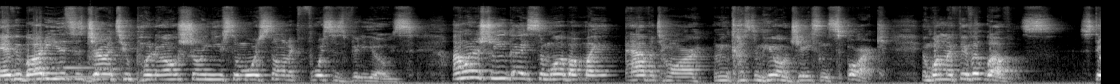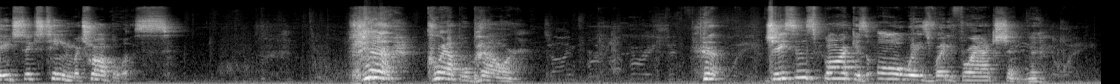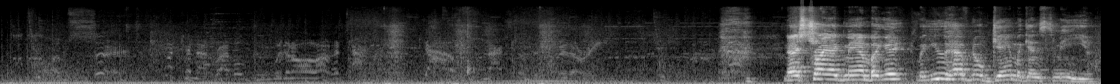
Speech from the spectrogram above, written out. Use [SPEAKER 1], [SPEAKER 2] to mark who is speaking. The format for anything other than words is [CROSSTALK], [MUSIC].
[SPEAKER 1] Hey everybody, this is Jyran 2.0 showing you some more Sonic Forces videos. I want to show you guys some more about my avatar, I mean custom hero Jason Spark, and one of my favorite levels, Stage 16 Metropolis. Grapple power. Jason Spark is always ready for action. Nice try, Eggman, but you but you have no game against me.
